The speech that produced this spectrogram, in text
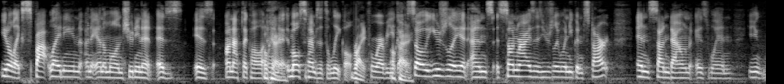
you know, like spotlighting an animal and shooting it is is unethical. Okay. And most of the times it's illegal, Right. For wherever you Okay. go. So usually it ends. Sunrise is usually when you can start, and sundown is when you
